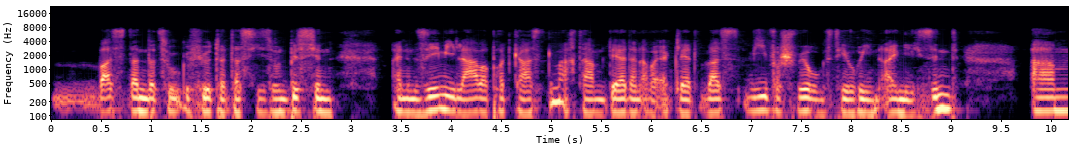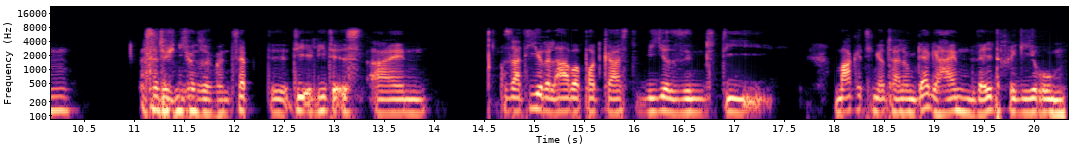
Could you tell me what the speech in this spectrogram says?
was dann dazu geführt hat, dass sie so ein bisschen einen Semi-Laber-Podcast gemacht haben, der dann aber erklärt, was, wie Verschwörungstheorien eigentlich sind. Ähm, das ist natürlich nicht unser Konzept. Die Elite ist ein Satire-Laber-Podcast. Wir sind die Marketingabteilung der geheimen Weltregierung,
